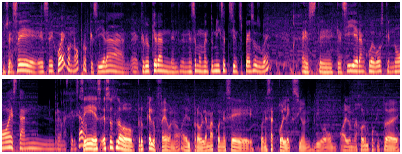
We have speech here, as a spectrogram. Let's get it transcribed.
Pues ese, ese juego, ¿no? Porque sí eran. eh, creo que eran en, ese momento 1700 pesos, güey. Este. Que sí eran juegos que no están remasterizados. Sí, es, eso es lo, creo que lo feo, ¿no? El problema con ese, con esa colección, digo, o a lo mejor un poquito de,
